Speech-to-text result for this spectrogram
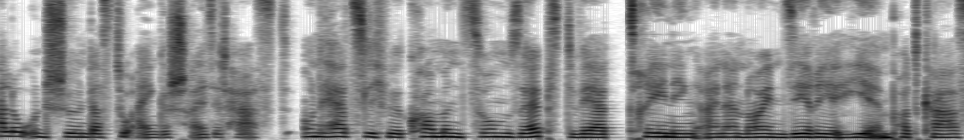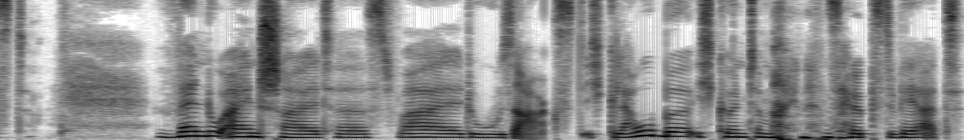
Hallo und schön, dass du eingeschaltet hast und herzlich willkommen zum Selbstwerttraining einer neuen Serie hier im Podcast. Wenn du einschaltest, weil du sagst, ich glaube, ich könnte meinen Selbstwert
